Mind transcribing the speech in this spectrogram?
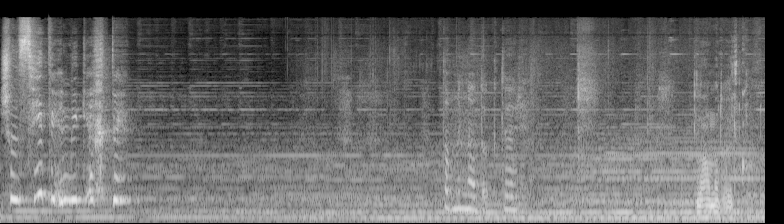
شو نسيتي إنك أختي؟ طمنا دكتور. طلع مرقلكم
